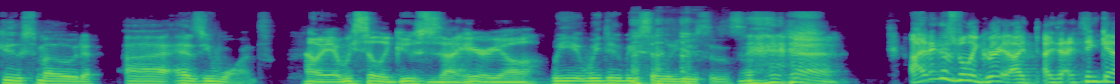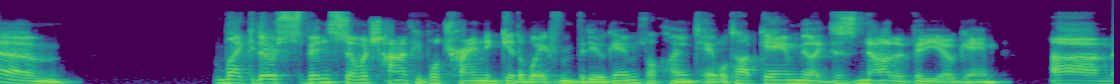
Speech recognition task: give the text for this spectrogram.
goose mode uh, as you want. Oh yeah, we silly gooses out here, y'all. We we do be silly gooses. I think it's really great. I, I I think um like there's been so much time of people trying to get away from video games while playing tabletop game. Like this is not a video game. Um,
